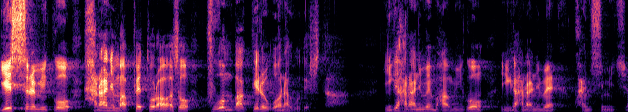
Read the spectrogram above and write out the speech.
예수를 믿고 하나님 앞에 돌아와서 구원받기를 원하고 계시다. 이게 하나님의 마음이고 이게 하나님의 관심이죠.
